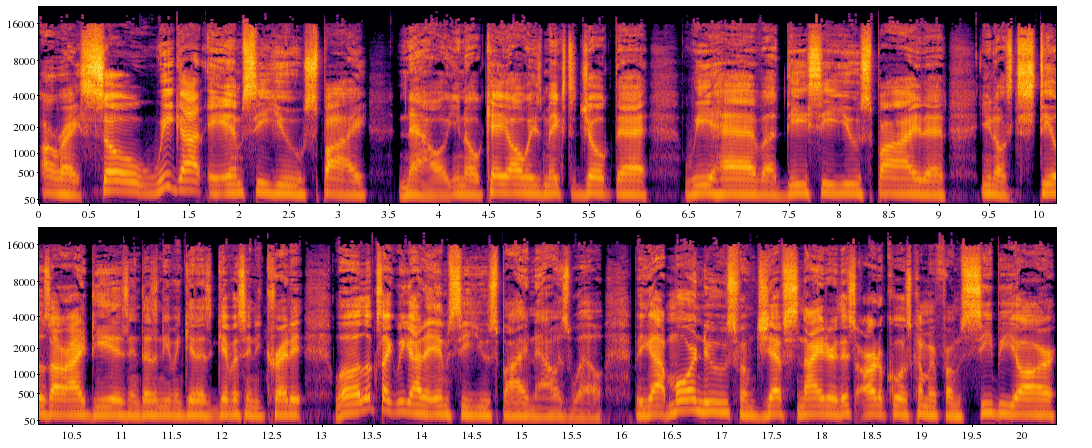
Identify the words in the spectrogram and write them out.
All right, so we got a MCU spy now. You know, Kay always makes the joke that we have a DCU spy that, you know, steals our ideas and doesn't even get us give us any credit. Well, it looks like we got an MCU spy now as well. We got more news from Jeff Sneider. This article is coming from CBR.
